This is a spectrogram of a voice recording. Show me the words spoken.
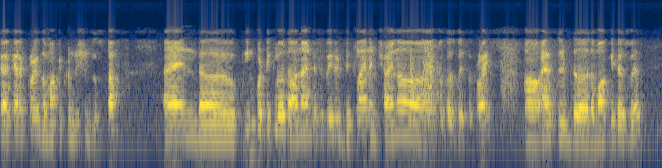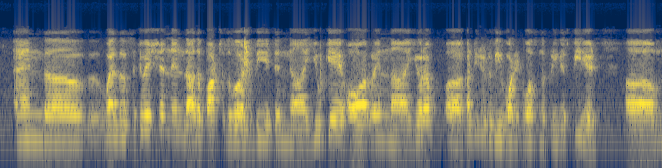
characterize the market conditions as tough. And uh, in particular, the unanticipated decline in China took us by surprise, uh, as did the, the market as well. And uh, while the situation in the other parts of the world, be it in uh, UK or in uh, Europe, uh, continue to be what it was in the previous period, um,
